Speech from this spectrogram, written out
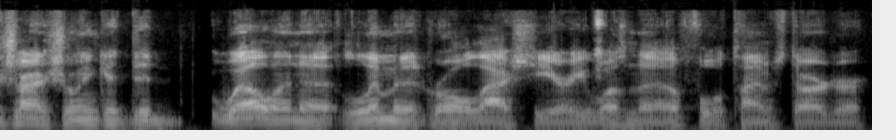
Joshua Shoyinka did well in a limited role last year. He wasn't a, full time starter,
